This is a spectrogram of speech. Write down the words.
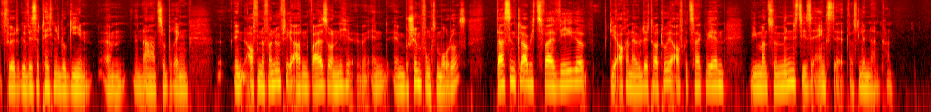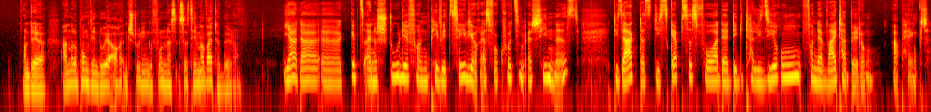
für gewisse Technologien ähm, nahezubringen, in, auf eine vernünftige Art und Weise und nicht in, im Beschimpfungsmodus. Das sind, glaube ich, zwei Wege, die auch in der Literatur ja aufgezeigt werden, wie man zumindest diese Ängste etwas lindern kann. Und der andere Punkt, den du ja auch in Studien gefunden hast, ist das Thema Weiterbildung. Ja, da äh, gibt es eine Studie von PwC, die auch erst vor kurzem erschienen ist, die sagt, dass die Skepsis vor der Digitalisierung von der Weiterbildung abhängt.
